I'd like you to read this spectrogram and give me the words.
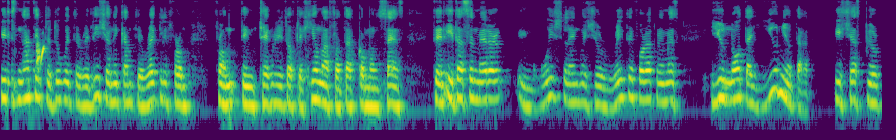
It's nothing to do with the religion. It comes directly from from the integrity of the human, from that common sense. Then it doesn't matter in which language you read the four agreements, you know that you knew that. It's just pure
